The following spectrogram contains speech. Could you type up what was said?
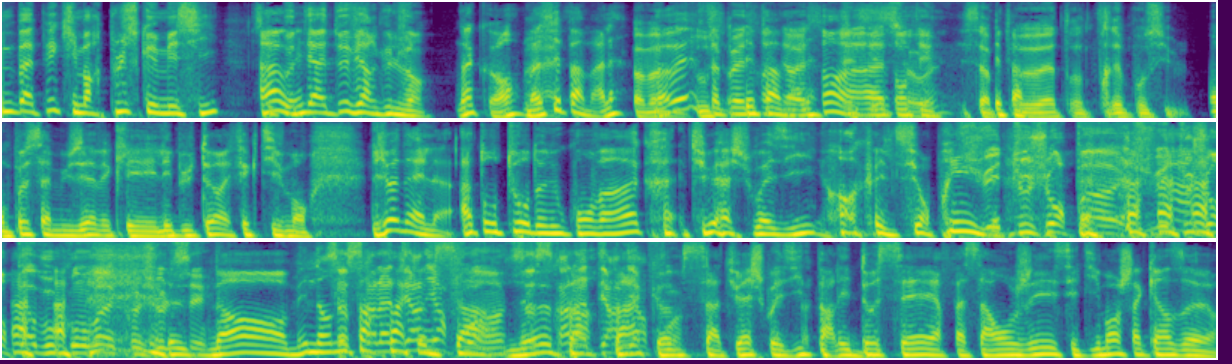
Mbappé qui marque plus que Messi, c'est Ah coté oui. à 2,20. D'accord, bah, c'est pas mal. Pas mal Bah du ouais, tout, ça ça. peut C'est être pas mal. intéressant à, ça, tenter. ouais. Ça pas peut être très possible. On peut s'amuser avec les, les buteurs, effectivement. Lionel, à ton tour de nous convaincre, tu as choisi. Oh, quelle surprise Je vais toujours pas, je vais toujours pas vous convaincre, je le sais. Euh, Non, mais non, Ça ne sera la pas dernière comme ça. fois, hein. Ça Ne sera la dernière pas comme fois. ça. Tu as choisi de parler d'Auxerre face à Angers. C'est dimanche à 15h.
